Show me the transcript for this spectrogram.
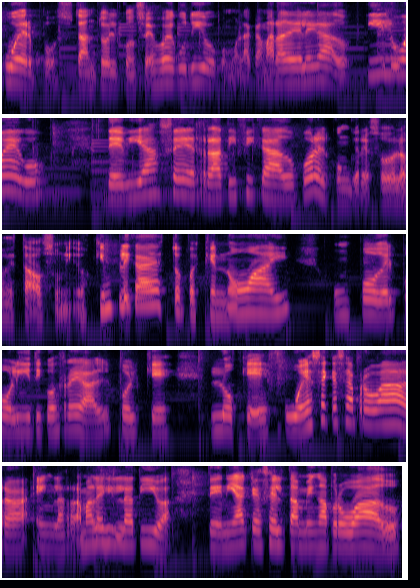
cuerpos, tanto el Consejo Ejecutivo como la Cámara de Delegados, y luego debía ser ratificado por el Congreso de los Estados Unidos. ¿Qué implica esto? Pues que no hay un poder político real porque lo que fuese que se aprobara en la rama legislativa tenía que ser también aprobado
